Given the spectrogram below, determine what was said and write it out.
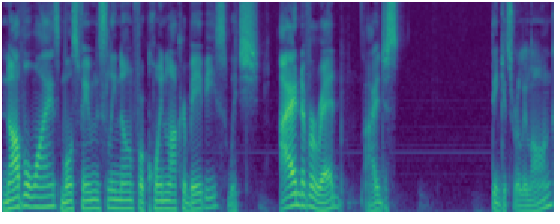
novel wise, most famously known for Coin Locker Babies, which I never read. I just think it's really long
